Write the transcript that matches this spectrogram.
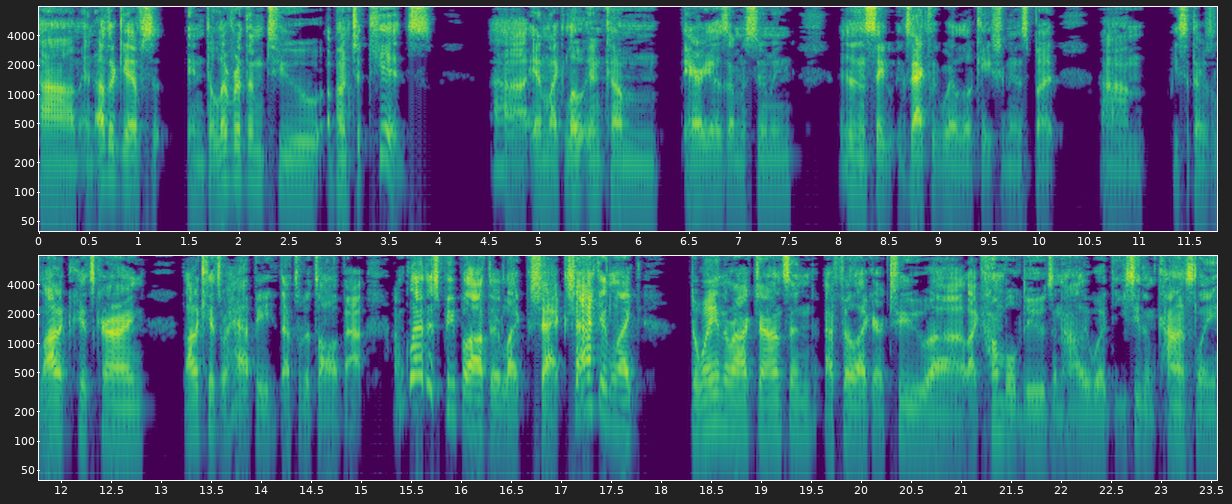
um, and other gifts and delivered them to a bunch of kids uh, in like low income areas, I'm assuming. It doesn't say exactly where the location is, but um, he said there was a lot of kids crying. A lot of kids were happy. That's what it's all about. I'm glad there's people out there like Shaq. Shaq and like Dwayne the Rock Johnson, I feel like are two uh, like humble dudes in Hollywood. You see them constantly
